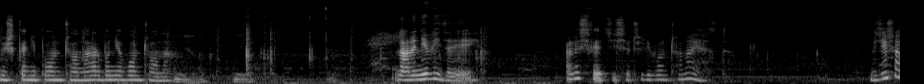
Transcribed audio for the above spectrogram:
Myszka nie połączona albo nie włączona. Nie, no. Nie. No ale nie widzę jej. Ale świeci się, czyli włączona jest. Widzisz ją?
